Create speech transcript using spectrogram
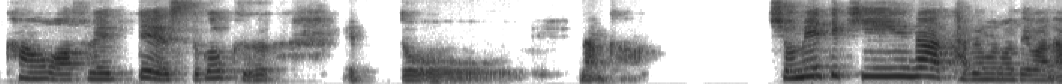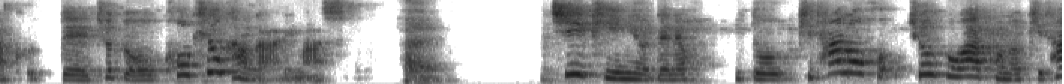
感を溢れて、すごく、えっと、なんか、庶民的な食べ物ではなくて、ちょっと高級感があります。はい。地域によってね、えっと、北の方、中国はこの北、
